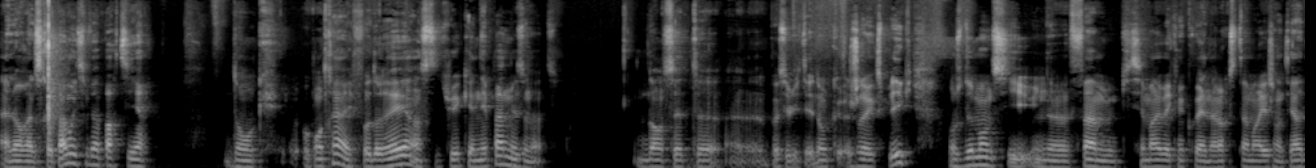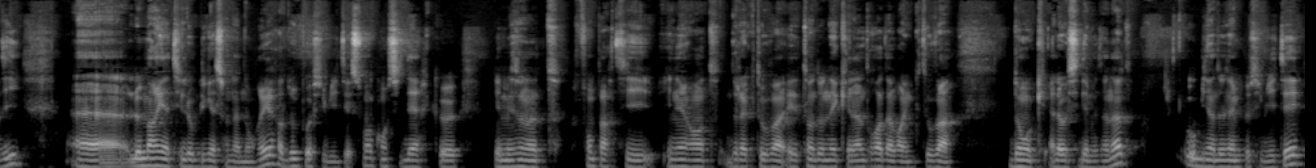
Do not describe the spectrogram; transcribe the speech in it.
alors elle serait pas motivée à partir. Donc, au contraire, il faudrait instituer qu'elle n'ait pas de maisonnotes dans cette euh, possibilité. Donc, je réexplique. On se demande si une femme qui s'est mariée avec un Kohen alors que c'est un mariage interdit, euh, le mari a-t-il l'obligation de la nourrir? Deux possibilités. Soit on considère que les maisonnotes font partie inhérente de l'Aktuva, et étant donné qu'elle a le droit d'avoir une Ktuva, donc elle a aussi des mésonotes, ou bien deuxième possibilité,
